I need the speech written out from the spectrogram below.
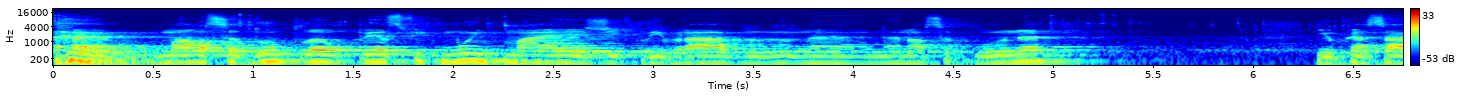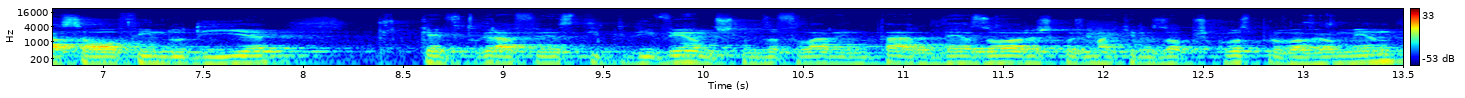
uma alça dupla, o peso fique muito mais equilibrado na, na nossa coluna e o cansaço ao fim do dia quem fotografa esse tipo de eventos, estamos a falar em estar 10 horas com as máquinas ao pescoço, provavelmente,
